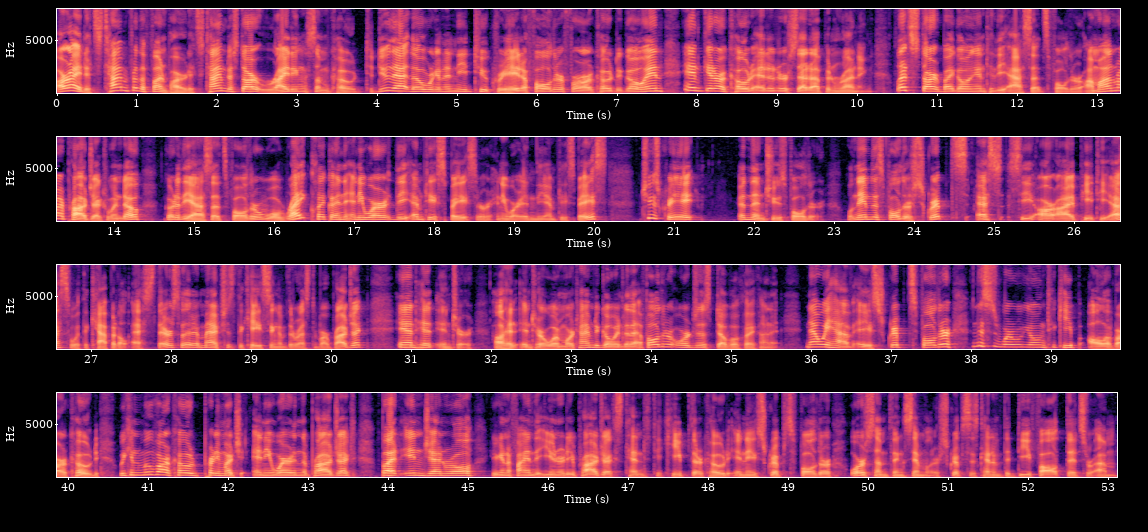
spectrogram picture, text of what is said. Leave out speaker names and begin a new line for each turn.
All right, it's time for the fun part. It's time to start writing some code. To do that, though, we're going to need to create a folder for our code to go in and get our code editor set up and running. Let's start by going into the assets folder. I'm on my project window. Go to the assets folder. We'll right click on anywhere the empty space or anywhere in the empty space, choose create, and then choose folder. We'll name this folder scripts, S-C-R-I-P-T-S with a capital S there so that it matches the casing of the rest of our project and hit enter. I'll hit enter one more time to go into that folder or just double click on it. Now we have a scripts folder, and this is where we're going to keep all of our code. We can move our code pretty much anywhere in the project, but in general, you're going to find that Unity projects tend to keep their code in a scripts folder or something similar. Scripts is kind of the default that's um,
